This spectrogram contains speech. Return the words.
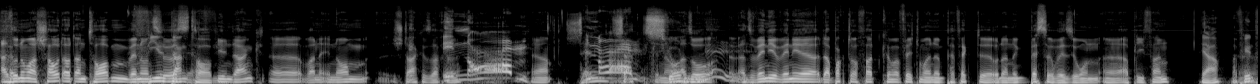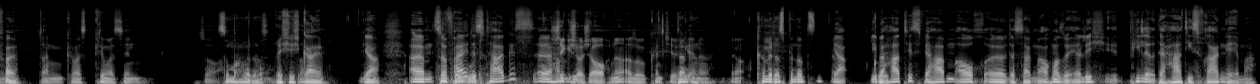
Also nochmal Shoutout an Torben, wenn du uns Vielen hörst. Dank, Torben. Vielen Dank, äh, war eine enorm starke Sache. Enorm! ja, Sensationell. genau. Also, also wenn ihr wenn ihr da Bock drauf habt, können wir vielleicht nochmal eine perfekte oder eine bessere Version äh, abliefern. Ja, auf jeden Äh, Fall. Dann können wir's- kriegen wir es hin. So. So machen wir das. Richtig geil. Ja, ähm, zur Feier des Tages äh, Schicke ich euch auch, ne? Also könnt ihr Danke. gerne. Ja. Können wir das benutzen? Ja, liebe Hartis, wir haben auch, äh, das sagen wir auch mal so ehrlich, viele der Hartis fragen ja immer,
